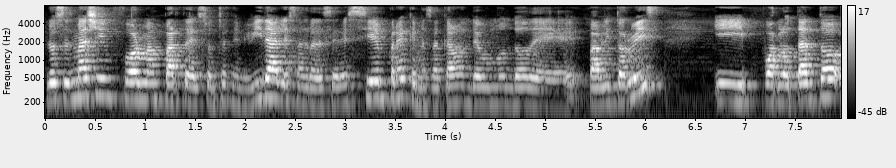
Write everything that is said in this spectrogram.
los Smashing forman parte del soundtrack de mi vida, les agradeceré siempre que me sacaron de un mundo de Pablito Ruiz y por lo tanto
